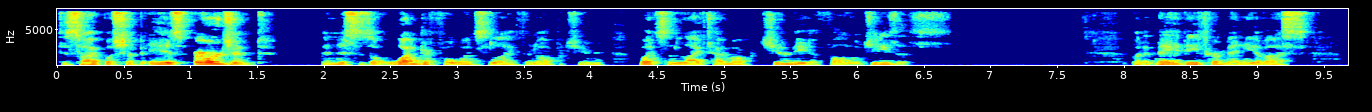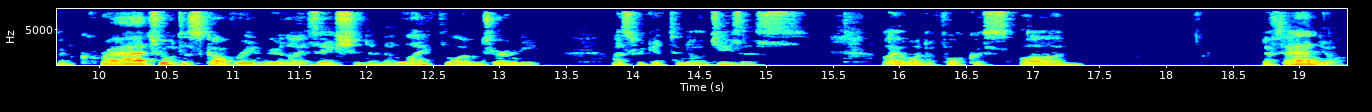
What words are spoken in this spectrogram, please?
Discipleship is urgent, and this is a wonderful once in life opportunity, once in a lifetime opportunity to follow Jesus. But it may be for many of us a gradual discovery and realization and a lifelong journey as we get to know Jesus. I want to focus on Nathaniel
